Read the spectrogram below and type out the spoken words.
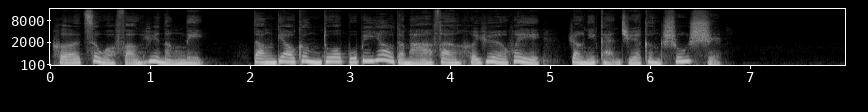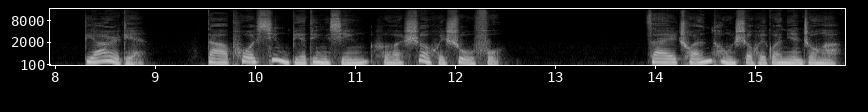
和自我防御能力，挡掉更多不必要的麻烦和越位，让你感觉更舒适。第二点，打破性别定型和社会束缚。在传统社会观念中啊，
